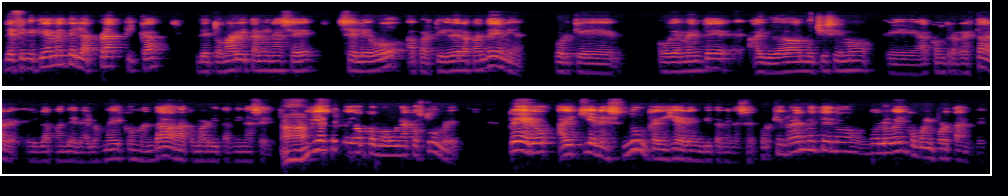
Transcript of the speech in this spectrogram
Definitivamente la práctica de tomar vitamina C se elevó a partir de la pandemia, porque obviamente ayudaba muchísimo eh, a contrarrestar eh, la pandemia. Los médicos mandaban a tomar vitamina C. Y eso quedó como una costumbre. Pero hay quienes nunca ingieren vitamina C, porque realmente no, no lo ven como importante.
